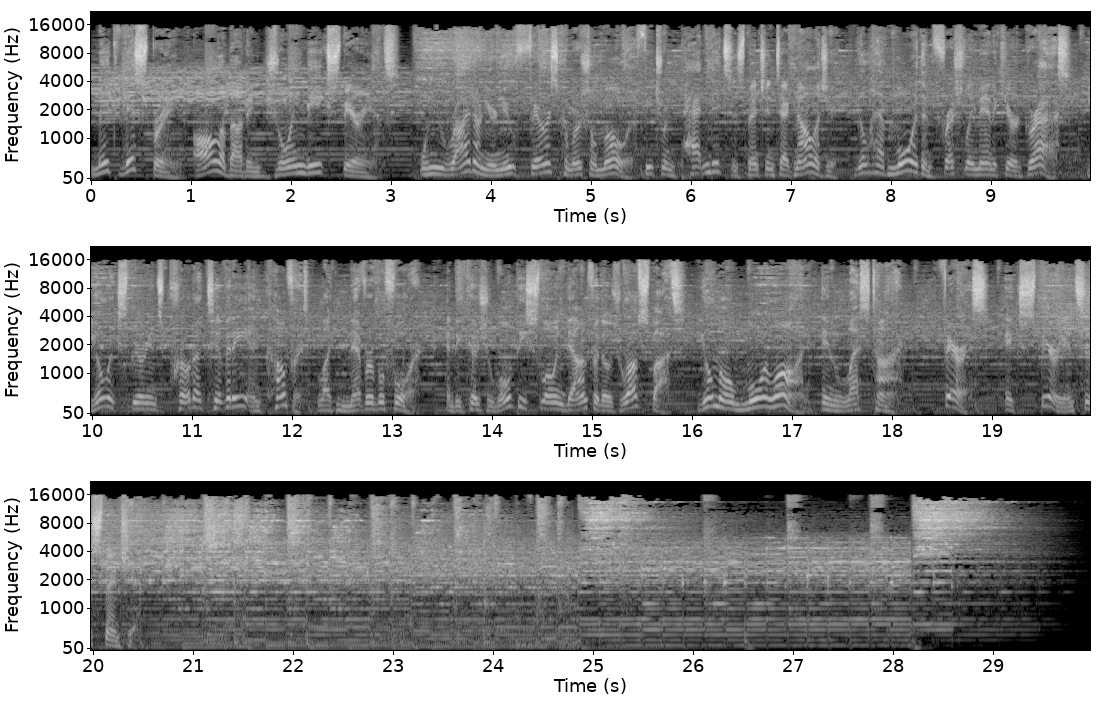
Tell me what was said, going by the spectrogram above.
Make this spring all about enjoying the experience. When you ride on your new Ferris commercial mower featuring patented suspension technology, you'll have more than freshly manicured grass. You'll experience productivity and comfort like never before. And because you won't be slowing down for those rough spots, you'll mow more lawn in less time. Ferris, experience suspension.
